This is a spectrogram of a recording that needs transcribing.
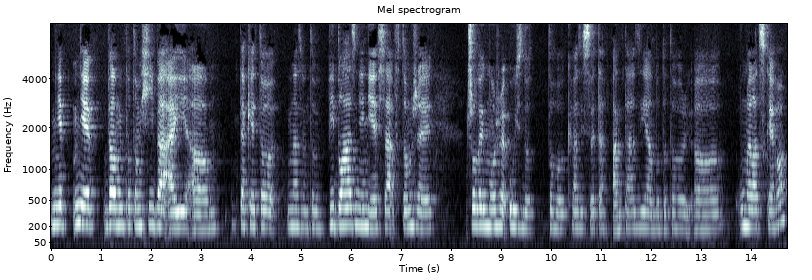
mne, mne veľmi potom chýba aj um, takéto, nazvem to, vybláznenie sa v tom, že človek môže ujsť do toho kvázi sveta fantázie alebo do toho uh, umeleckého.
